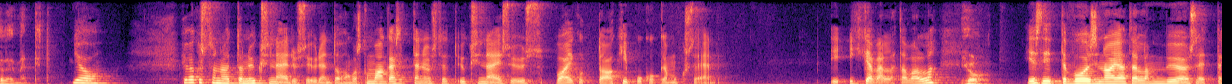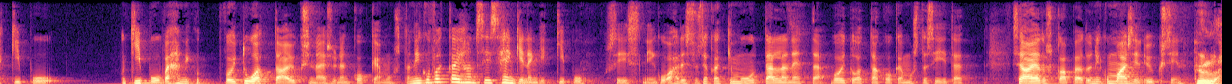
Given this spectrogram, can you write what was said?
elementit. Joo. Hyvä, kun sanoit on yksinäisyyden tuohon, koska mä oon käsittänyt, että yksinäisyys vaikuttaa kipukokemukseen ikävällä tavalla. Joo. Ja sitten voisin ajatella myös, että kipu, kipu vähän niin kuin voi tuottaa yksinäisyyden kokemusta. Niin kuin vaikka ihan siis henkinenkin kipu, siis niin kuin ahdistus ja kaikki muu tällainen, että voi tuottaa kokemusta siitä, että se ajatus kapeutuu, niin kuin mä olisin yksin Kyllä.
